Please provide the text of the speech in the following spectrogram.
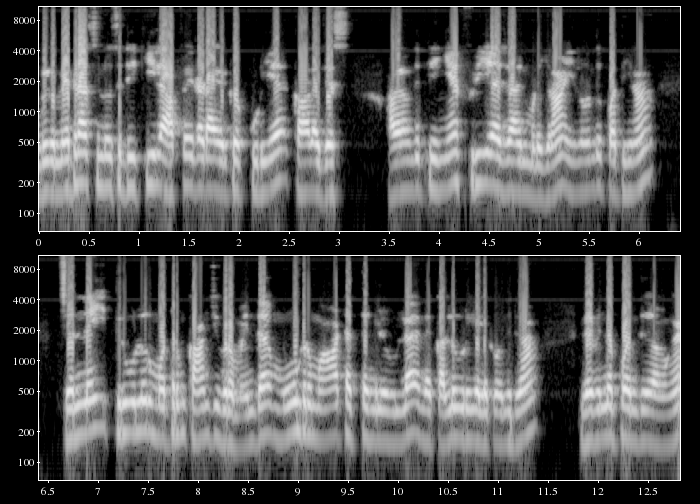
உங்களுக்கு மெட்ராஸ் யூனிவர்சிட்டி கீழே அப்ளைடடாக இருக்கக்கூடிய காலேஜஸ் அதை வந்துட்டு நீங்கள் ஃப்ரீயாக ஜாயின் பண்ணிக்கலாம். இதில் வந்து பார்த்தீங்கன்னா சென்னை திருவள்ளூர் மற்றும் காஞ்சிபுரம் இந்த மூன்று மாவட்டங்களில் உள்ள இந்த கல்லூரிகளுக்கு வந்துட்டு தான் இந்த விண்ணப்பம் வந்து அவங்க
